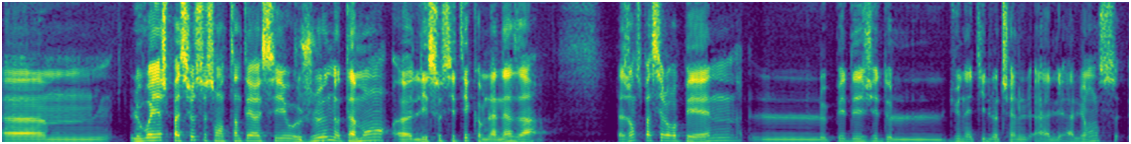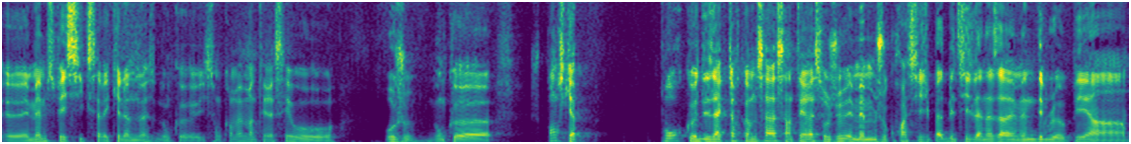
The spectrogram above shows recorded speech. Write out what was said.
Euh, le voyage spatiaux se sont intéressés au jeu, notamment les sociétés comme la NASA, l'Agence spatiale européenne, le PDG de l'United Launch Alliance et même SpaceX avec Elon Musk. Donc ils sont quand même intéressés au, au jeu. Donc je pense qu'il y a pour que des acteurs comme ça s'intéressent au jeu. Et même, je crois, si je dis pas de bêtises, la NASA avait même développé un,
